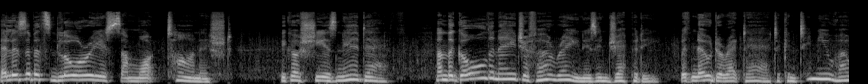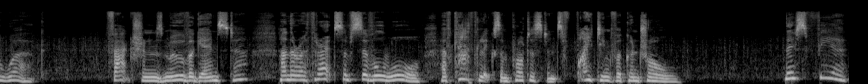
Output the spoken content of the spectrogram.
Elizabeth's glory is somewhat tarnished because she is near death, and the golden age of her reign is in jeopardy, with no direct heir to continue her work. Factions move against her, and there are threats of civil war, of Catholics and Protestants fighting for control. This fear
